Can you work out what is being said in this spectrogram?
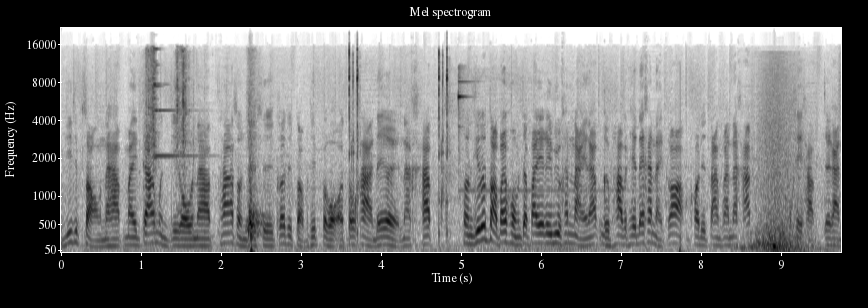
20.22 นะครับ ไม่90,000กิโลนะครับ ถ้าสนใจซื้อก็ติดต่อไปที่โปรออโต้คาร์ได้เลยนะครับ ส่วนคลิปต่อไปผมจะไปรีวิวคันไหนนะครับ หรือพาไปเทสได้คันไหนก็คอยติดตามกันนะครับ โอเคครับ เจอกัน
